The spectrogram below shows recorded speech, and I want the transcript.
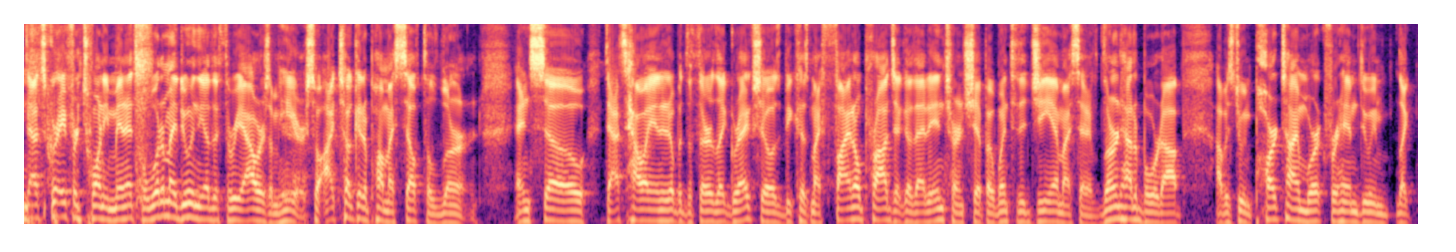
that's great for 20 minutes, but what am I doing the other three hours I'm here? So I took it upon myself to learn. And so that's how I ended up with the Third Leg Greg shows because my final project of that internship, I went to the GM. I said, I've learned how to board op. I was doing part time work for him, doing like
